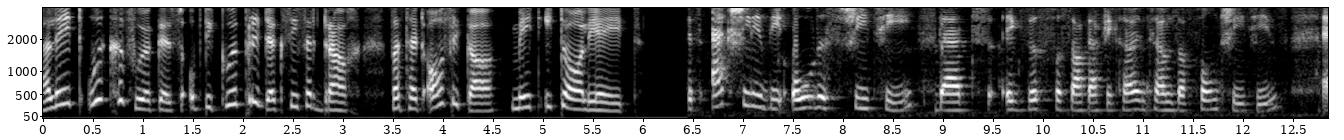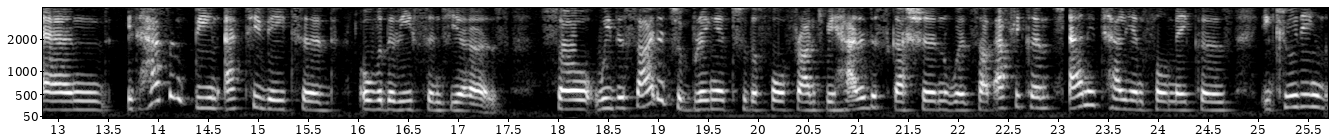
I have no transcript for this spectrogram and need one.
hulle het ook gefokus op die koproduksie verdrag wat Suid-Afrika met Italië het. It's actually the oldest treaty that exists for South Africa in terms of film treaties, and it hasn't been activated over the recent years. So we decided to bring it to the forefront. We had a discussion with South African and Italian filmmakers, including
